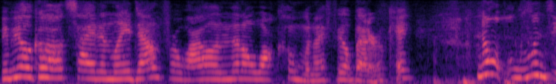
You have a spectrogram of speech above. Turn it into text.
Maybe I'll go outside and lay down for a while, and then I'll walk home when I feel better, okay? No, Lindsay.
